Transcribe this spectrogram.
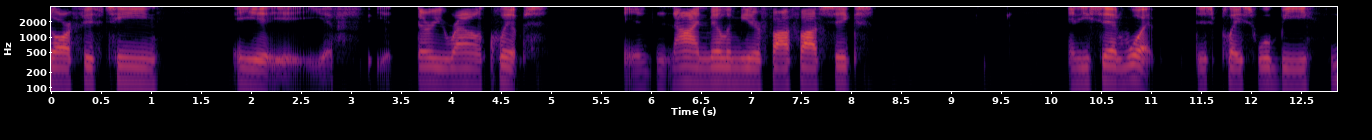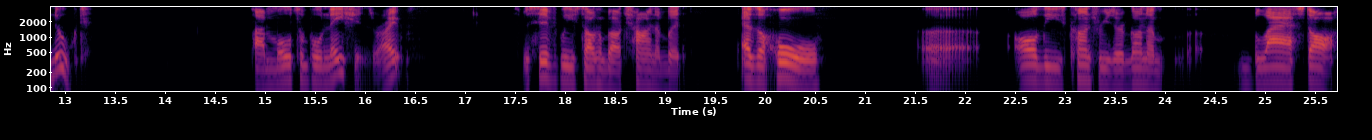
AR 15 and your, your, your 30 round clips, and 9 millimeter 556 and he said, What? This place will be nuked by multiple nations, right? Specifically, he's talking about China, but as a whole, uh, all these countries are going to blast off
